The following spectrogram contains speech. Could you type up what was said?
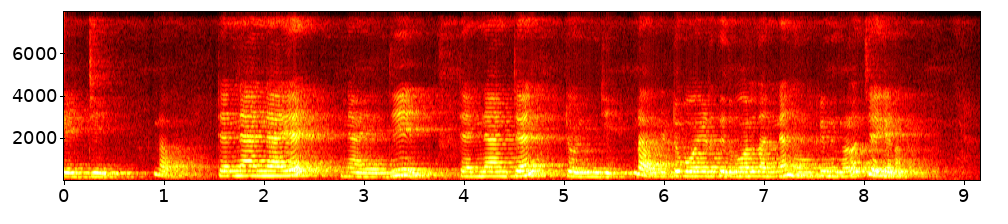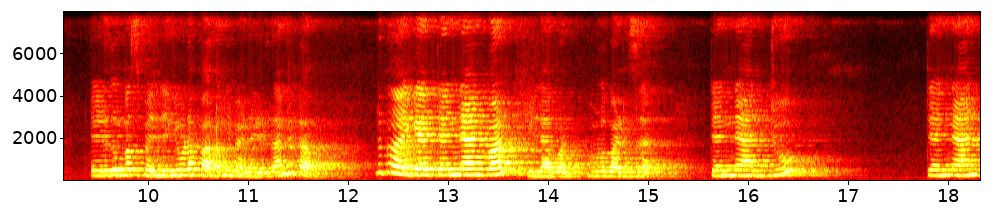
എയ്റ്റീൻ ഉണ്ടോ ten and nine nineteen ten and ten twenty ഉണ്ടോ വിട്ടുപോയെടുത്ത് ഇതുപോലെ തന്നെ നോക്കി നിങ്ങൾ ചെയ്യണം. എഴുതുമ്പോൾ സ്പെല്ലിംഗ് കൂടെ പറഞ്ഞ് വേണം എഴുതാൻ കേട്ടോ ഇത് നോക്കിയാൽ ടെൻ ആൻഡ് വൺ ഇലവൺ നമ്മൾ പഠിച്ച ten and two ten and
